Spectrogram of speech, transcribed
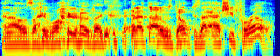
and I was like, "Why not?" Like, but I thought it was dope because I actually Pharrell.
